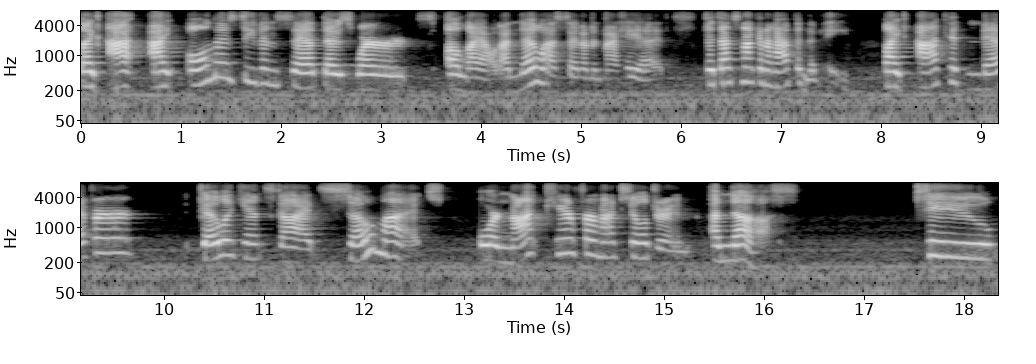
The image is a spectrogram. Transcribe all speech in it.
Like, I, I almost even said those words aloud. I know I said them in my head, that that's not going to happen to me. Like, I could never go against God so much or not care for my children enough to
